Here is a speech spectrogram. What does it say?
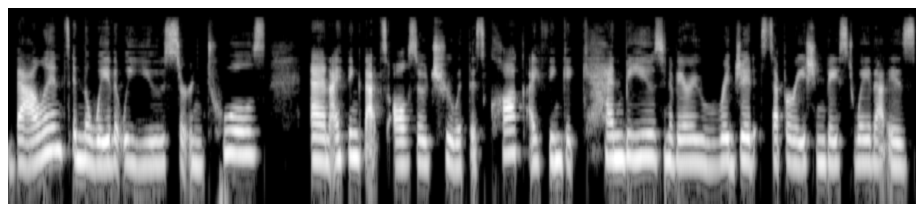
balance in the way that we use certain tools and i think that's also true with this clock. I think it can be used in a very rigid separation based way that is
